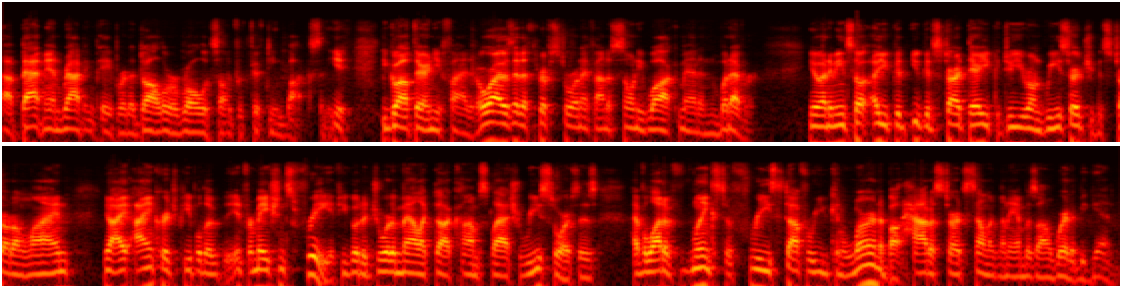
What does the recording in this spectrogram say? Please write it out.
uh, Batman wrapping paper at a dollar a roll. It's selling for fifteen bucks." And you, you go out there and you find it. Or I was at a thrift store and I found a Sony Walkman and whatever. You know what I mean? So uh, you could you could start there. You could do your own research. You could start online. You know, I, I encourage people to information's free. If you go to jordanmalik.com slash resources, I have a lot of links to free stuff where you can learn about how to start selling on Amazon, where to begin.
